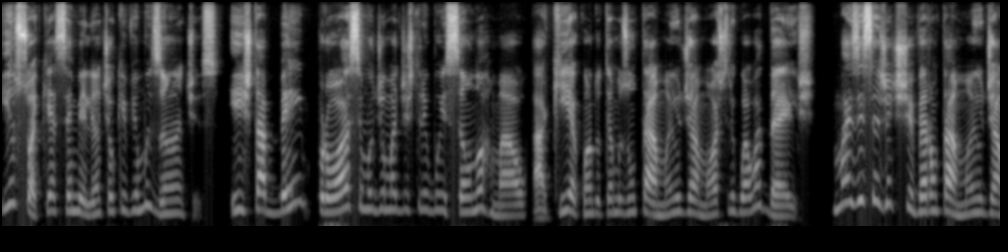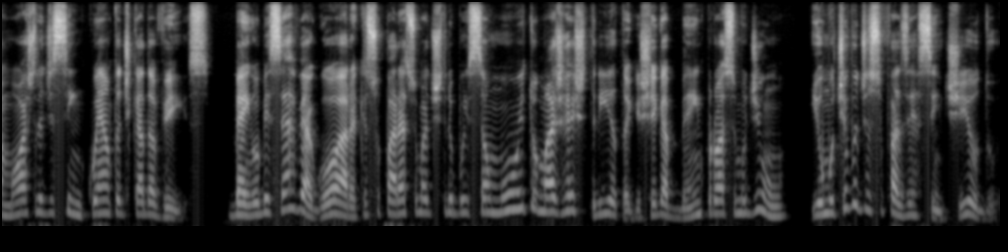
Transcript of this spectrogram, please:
Isso aqui é semelhante ao que vimos antes, e está bem próximo de uma distribuição normal. Aqui é quando temos um tamanho de amostra igual a 10. Mas e se a gente tiver um tamanho de amostra de 50 de cada vez? Bem, observe agora que isso parece uma distribuição muito mais restrita, que chega bem próximo de 1. E o motivo disso fazer sentido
